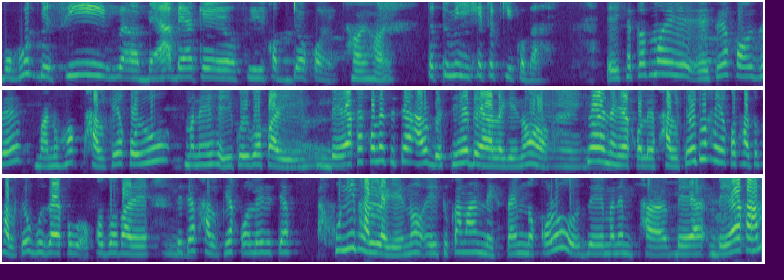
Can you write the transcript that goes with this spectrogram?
বহুত বেছি বেয়া বেয়াকে অশ্লীল শব্দ কয়। হয় হয়। তো তুমি সেই ক্ষেত্ৰত কি ক'বা? এই ক্ষেত্ৰত মই এইটোৱে কওঁ যে মানুহক ভালকে কৈও মানে হেৰি কৰিব পাৰি। বেয়াকে ক'লে তেতিয়া আৰু বেছিহে বেয়া লাগে ন। কিয় এনেকে ক'লে? ভালকেওতো সেই কথাটো ভালকেও বুজাই ক'ব পাৰে। তেতিয়া ভালকে ক'লে তেতিয়া শুনি ভাল লাগে ন? এইটো কাম আৰু নেক্সট টাইম নকৰো যে মানে বেয়া বেয়া কাম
